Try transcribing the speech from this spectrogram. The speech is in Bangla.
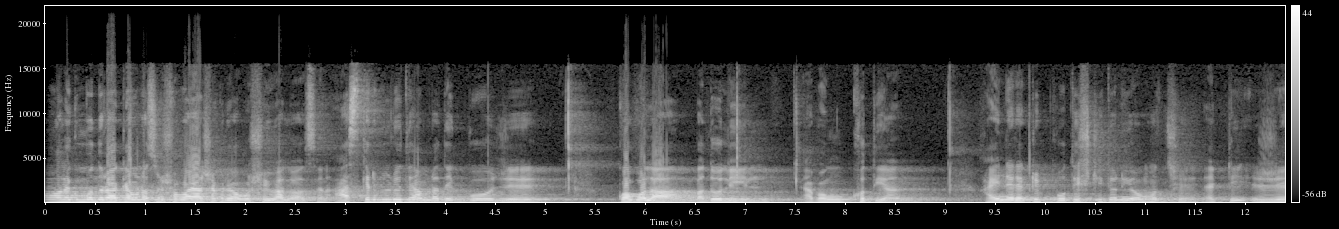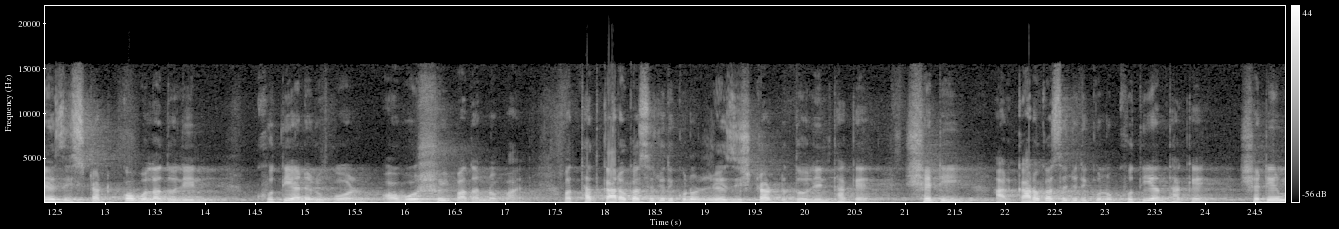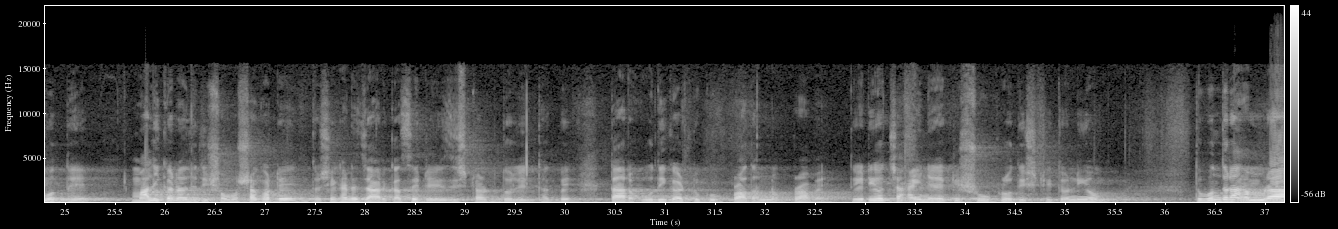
আসসালামাইকুম বন্ধুরা, কেমন আছেন সবাই? আশা করি অবশ্যই ভালো আছেন। আজকের ভিডিওতে আমরা দেখব যে কবলা বা দলিল এবং খতিয়ান আইনের একটি প্রতিষ্ঠিত নিয়ম হচ্ছে একটি রেজিস্টার্ড কবলা দলিল খতিয়ানের উপর অবশ্যই প্রাধান্য পায়। অর্থাৎ কারও কাছে যদি কোনো রেজিস্টার্ড দলিল থাকে, সেটি আর কারও কাছে যদি কোনো খতিয়ান থাকে, সেটির মধ্যে মালিকানা যদি সমস্যা ঘটে, তো সেখানে যার কাছে রেজিস্টার্ড দলিল থাকবে, তার অধিকারটুকু প্রাধান্য পাবে। তো এটি হচ্ছে আইনের একটি সুপ্রতিষ্ঠিত নিয়ম। তো বন্ধুরা, আমরা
